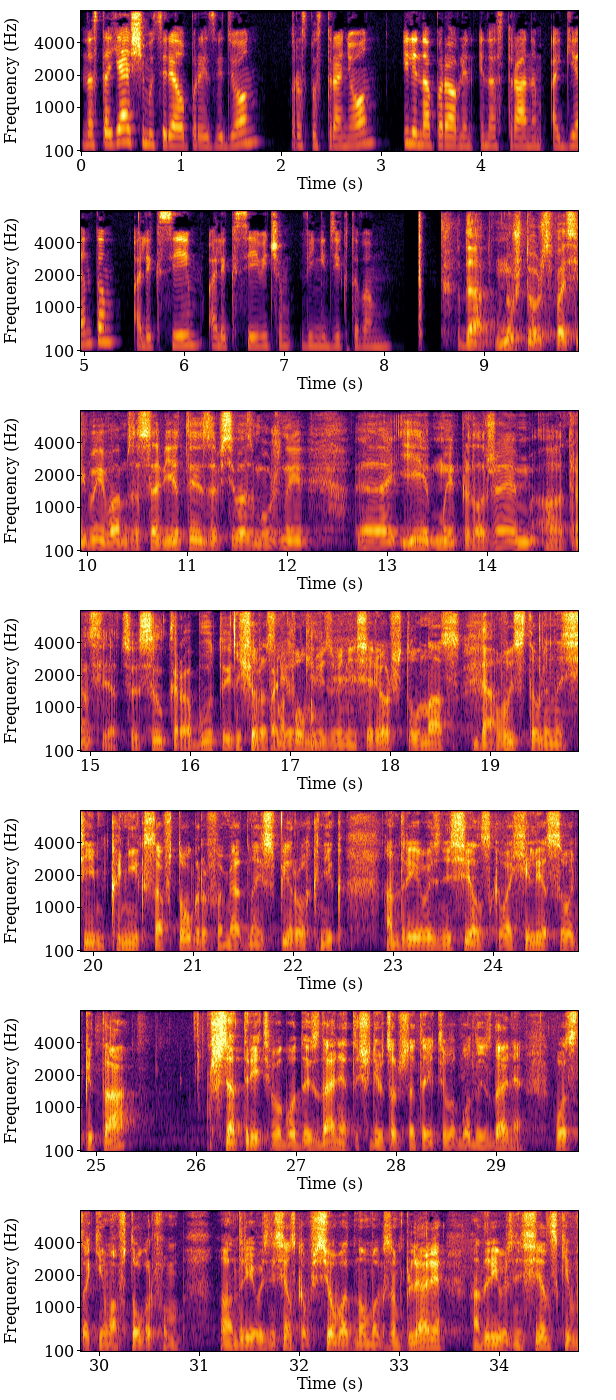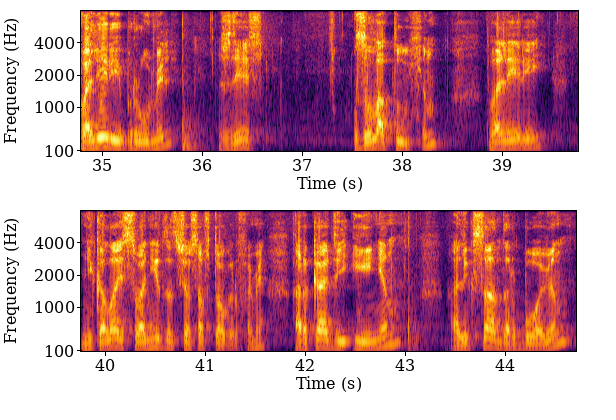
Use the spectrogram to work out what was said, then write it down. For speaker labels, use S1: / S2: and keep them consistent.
S1: Настоящий материал произведен, распространен или направлен иностранным агентом Алексеем Алексеевичем Венедиктовым.
S2: Да, ну что ж, спасибо и вам за советы, за всевозможные. Э, и мы продолжаем а, трансляцию. Ссылка работает.
S3: Еще раз напомню, извини, Сереж, что у нас да. выставлено семь книг с автографами. Одна из первых книг Андрея Вознесенского «Ахиллесова пята». 63 -го года издания, 1963 -го года издания, вот с таким автографом Андрея Вознесенского, все в одном экземпляре, Андрей Вознесенский, Валерий Брумель здесь, Золотухин Валерий, Николай Сванидзе, все с автографами, Аркадий Инин, Александр Бовин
